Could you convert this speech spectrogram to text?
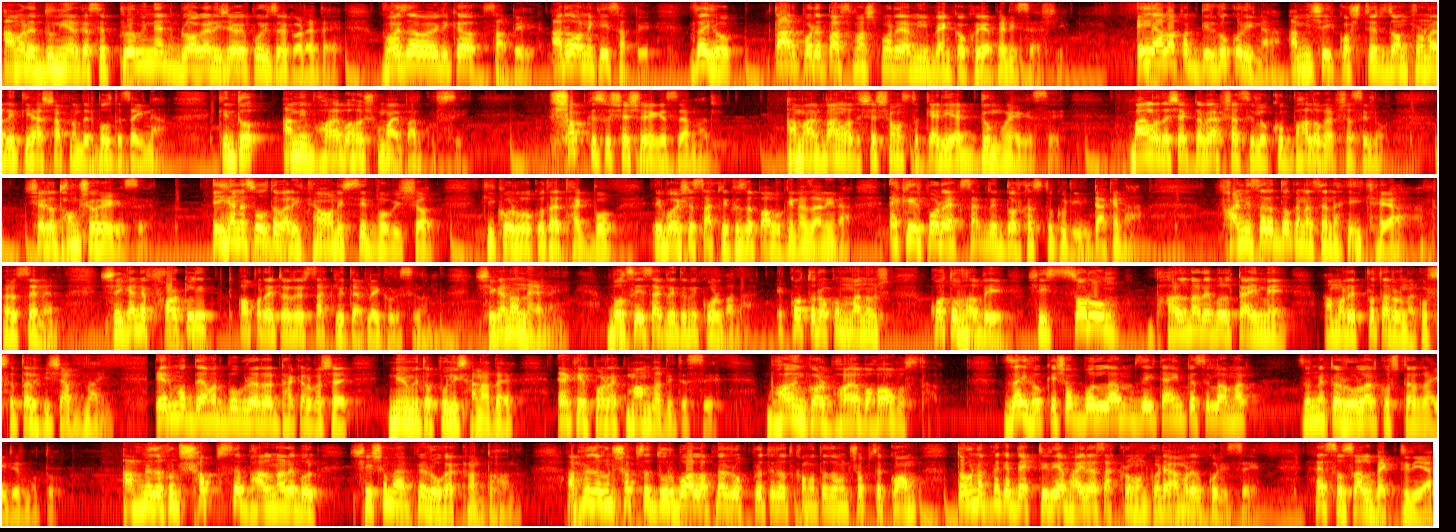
আমাদের দুনিয়ার কাছে প্রমিনেন্ট ব্লগার হিসেবে পরিচয় করায় দেয়। ভয়েস অফ আমেরিকা ছাপে আরও অনেকেই ছাপে যাই হোক, তারপরে পাঁচ মাস পরে আমি ব্যাংকক হইয়া প্যারিসে আসি। এই আলাপ আর দীর্ঘ করি না। আমি সেই কষ্টের যন্ত্রণার ইতিহাস আপনাদের বলতে চাই না। কিন্তু আমি ভয়াবহ সময় পার করছি। সব কিছু শেষ হয়ে গেছে আমার। আমার বাংলাদেশের সমস্ত ক্যারিয়ার ডুম হয়ে গেছে। বাংলাদেশে একটা ব্যবসা ছিল, খুব ভালো ব্যবসা ছিল। সেটা ধ্বংস হয়ে গেছে। এইখানে চলতে পারি না, অনিশ্চিত ভবিষ্যৎ। কি করব, কোথায় থাকব? এ বয়সে চাকরি খুঁজে পাবো কিনা জানি না। একের পর এক চাকরির দরখাস্ত করি, ডাকে না। ফার্নিচারের দোকান আছে না ইখেয়া আপনারা চেনেন। সেখানে ফর্কলিফট অপারেটরের চাকরিতে অ্যাপ্লাই করেছিলাম। সেখানেও নেয় নাই। বলছে, এই চাকরি তুমি করবা না। কত রকম মানুষ, কতভাবে সেই চরম ভালনারেবল টাইমে আমার প্রতারণা করছে, তার হিসাব নাই। এর মধ্যে আমার বগুড়ার ঢাকার বাসায় নিয়মিত পুলিশ হানা দেয়, একের পর এক মামলা দিতেছে। ভয়ঙ্কর, ভয়াবহ অবস্থা। যাই হোক, এসব বললাম যে এই টাইমটা ছিল আমার জন্য একটা রোলার কোস্টার রাইডের মতো। আপনি যখন সবচেয়ে ভালনারেবল সেই সময় আপনি রোগাক্রান্ত হন। আপনি যখন সবচেয়ে দুর্বল আপনার রোগ প্রতিরোধ ক্ষমতা যখন সবচেয়ে কম, তখন আপনাকে ব্যাকটেরিয়া ভাইরাস আক্রমণ করে, আমারও করেছে। হ্যাঁ সোশ্যাল ব্যাকটেরিয়া,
